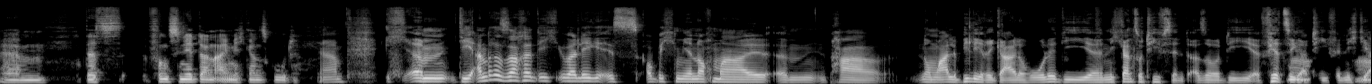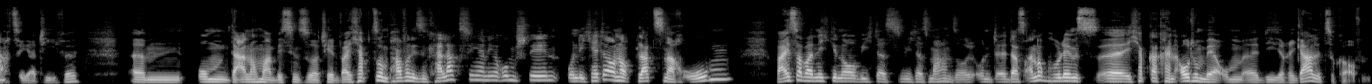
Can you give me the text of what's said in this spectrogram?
ähm, das funktioniert dann eigentlich ganz gut. Ja, ich ähm, die andere Sache, die ich überlege, ist, ob ich mir noch mal ähm, ein paar normale Billigregale hole, die äh, nicht ganz so tief sind, also die 40er äh, Tiefe, nicht die 80er Tiefe, ähm, um da noch mal ein bisschen zu sortieren, weil ich habe so ein paar von diesen Kallax-Dingern hier rumstehen und ich hätte auch noch Platz nach oben, weiß aber nicht genau, wie ich das, wie ich das machen soll. Und äh, das andere Problem ist, äh, ich habe gar kein Auto mehr, um äh, die Regale zu kaufen,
